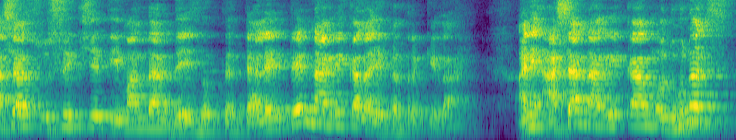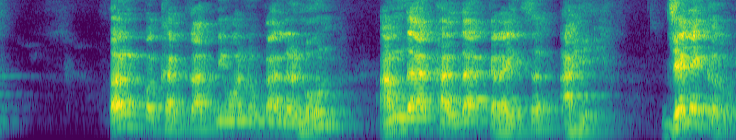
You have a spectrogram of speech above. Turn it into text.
अशा सुशिक्षित इमानदार देशभक्त टॅलेंटेड नागरिकाला एकत्र केलं आहे. आणि अशा नागरिकामधूनच अल्प खर्चात निवडणुका लढवून आमदार खासदार करायचं आहे. जेणेकरून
